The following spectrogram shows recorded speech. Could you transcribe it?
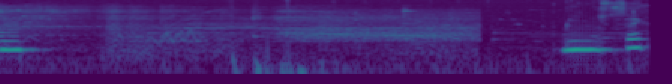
Geworden. Minus 6.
